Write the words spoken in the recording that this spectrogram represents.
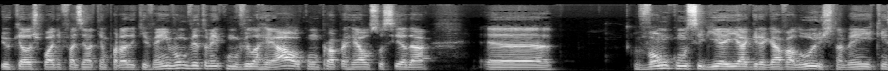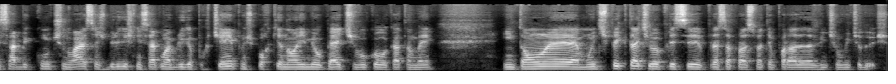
e o que elas podem fazer na temporada que vem. Vamos ver também como Vila Real, com o próprio Real Sociedade é, vão conseguir aí agregar valores também e quem sabe continuar essas brigas, quem sabe uma briga por Champions, porque não aí meu bet vou colocar também. Então é muita expectativa para essa próxima temporada 21-22.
